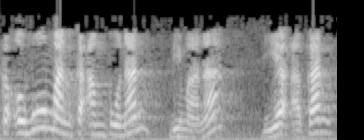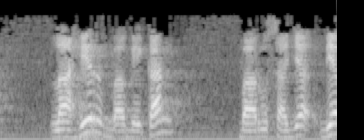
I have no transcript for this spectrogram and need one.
keumuman keampunan di mana dia akan lahir bagaikan baru saja dia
